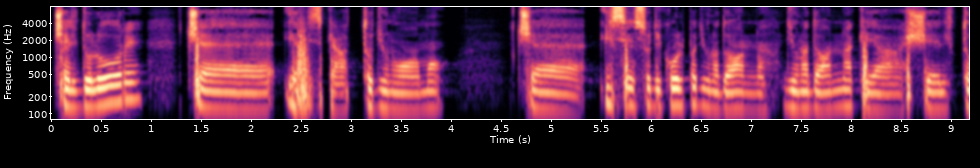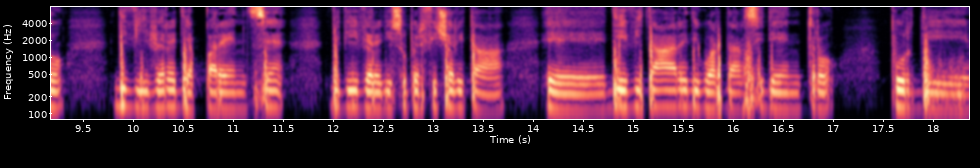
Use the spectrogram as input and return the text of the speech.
C'è il dolore, c'è il riscatto di un uomo, c'è il senso di colpa di una donna, di una donna che ha scelto di vivere di apparenze, di vivere di superficialità e di evitare di guardarsi dentro pur di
